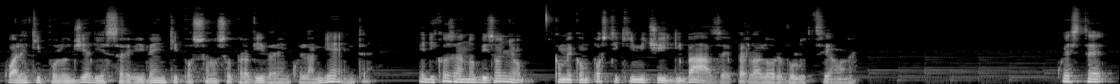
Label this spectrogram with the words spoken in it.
quale tipologia di esseri viventi possono sopravvivere in quell'ambiente e di cosa hanno bisogno come composti chimici di base per la loro evoluzione. Queste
